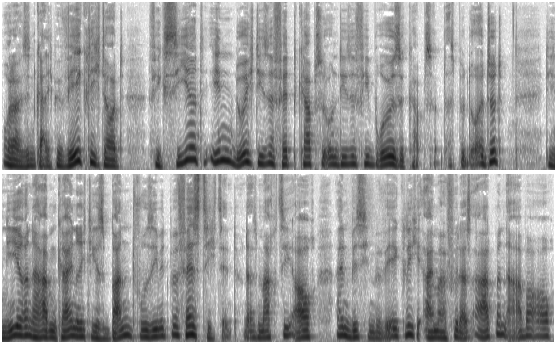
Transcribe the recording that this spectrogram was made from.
oder sind gar nicht beweglich dort fixiert in durch diese Fettkapsel und diese fibröse Kapsel. Das bedeutet, die Nieren haben kein richtiges Band, wo sie mit befestigt sind. Und das macht sie auch ein bisschen beweglich, einmal für das Atmen, aber auch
